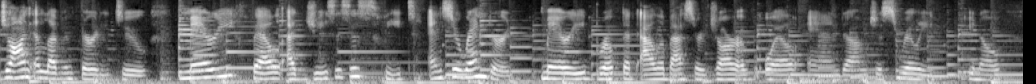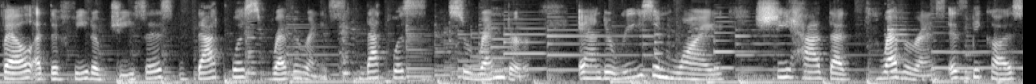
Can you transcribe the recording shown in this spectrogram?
John 11:32. Mary fell at Jesus' feet and surrendered. Mary broke that alabaster jar of oil and um, just really, you know, fell at the feet of Jesus. That was reverence. That was surrender. And the reason why she had that reverence is because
